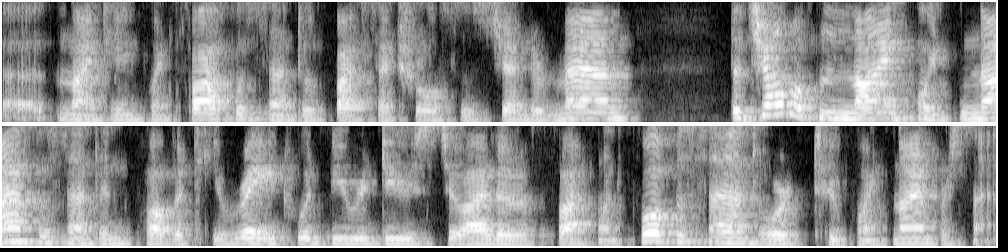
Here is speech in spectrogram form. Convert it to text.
19.5% uh, of bisexual cisgender men, the jump of 9.9% in poverty rate would be reduced to either 5.4% or 2.9%.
